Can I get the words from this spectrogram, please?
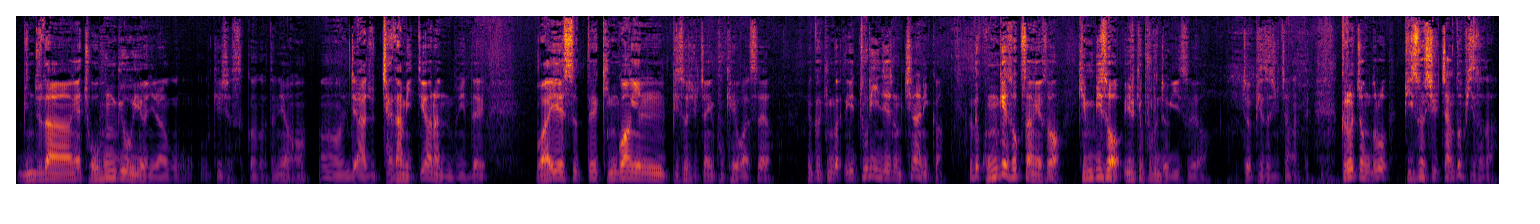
민주당의 조홍규 의원이라고 계셨을 거거든요. 어, 이제 아주 재담이 뛰어난 분인데 YS 때 김광일 비서실장이 국회에 왔어요. 그러니까 김광, 이 둘이 이제 좀 친하니까. 근데 공개석상에서 김비서 이렇게 부른 적이 있어요. 저 비서실장한테. 그럴 정도로 비서실장도 비서다.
